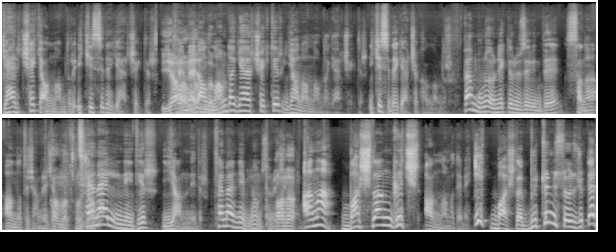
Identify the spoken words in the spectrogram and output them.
Gerçek anlamdır. İkisi de gerçektir. Yan Temel anlamda anlam da gerçektir, yan anlam da gerçektir. İkisi de gerçek anlamdır. Ben bunu örnekler üzerinde sana anlatacağım Recep. Anlatın hocam. Temel nedir, yan nedir? Temel ne biliyor musun Recep? Ana. Ana, başlangıç anlamı demek. İlk başta bütün sözcükler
